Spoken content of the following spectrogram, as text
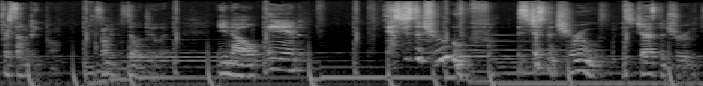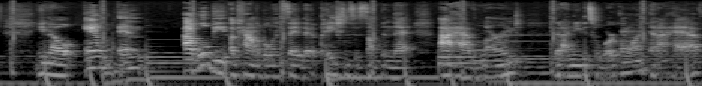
for some people. Some people still do it you know, and that's just the truth. It's just the truth. It's just the truth, you know, and and I will be accountable and say that patience is something that I have learned that I needed to work on, and I have.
